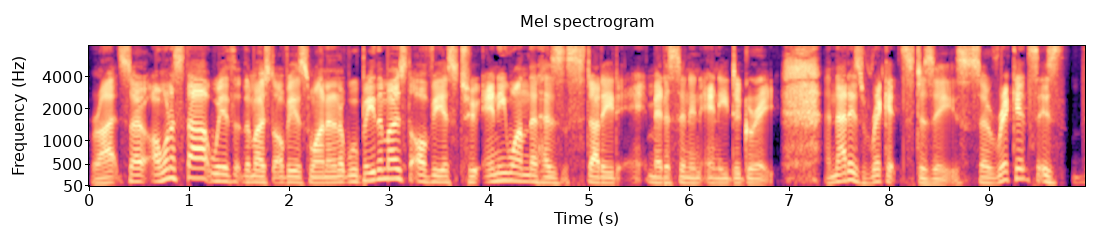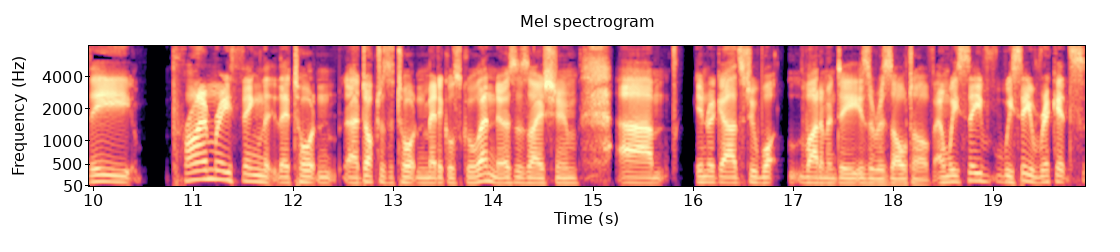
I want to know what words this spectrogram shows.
right? So I want to start with the most obvious one, and it will be the most obvious to anyone that has studied medicine in any degree, and that is rickets disease. So, rickets is the primary thing that they're taught in, uh, doctors are taught in medical school and nurses, I assume, um, in regards to what vitamin D is a result of. And we see we see rickets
